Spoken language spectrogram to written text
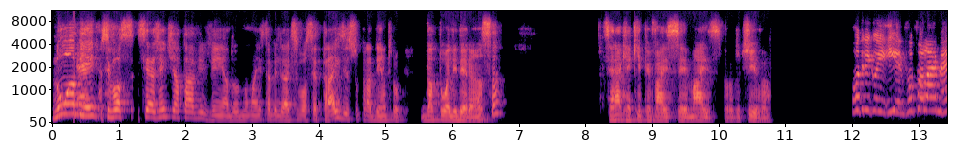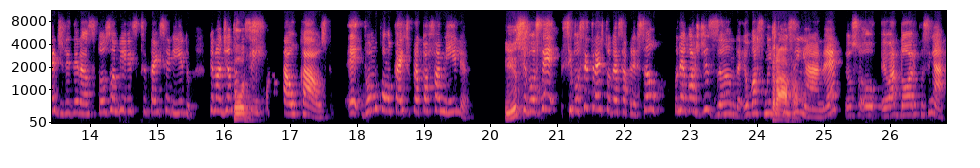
Num ambiente, é. se, você, se a gente já está vivendo numa instabilidade, se você traz isso para dentro da tua liderança, será que a equipe vai ser mais produtiva? Rodrigo, e, e vou falar né, de liderança, todos os ambientes que você está inserido. Porque não adianta todos. você implantar o caos. É, vamos colocar isso para a tua família. Isso. Se você, se você traz toda essa pressão, o negócio desanda. Eu gosto muito Trava. de cozinhar, né? Eu, sou, eu adoro cozinhar.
